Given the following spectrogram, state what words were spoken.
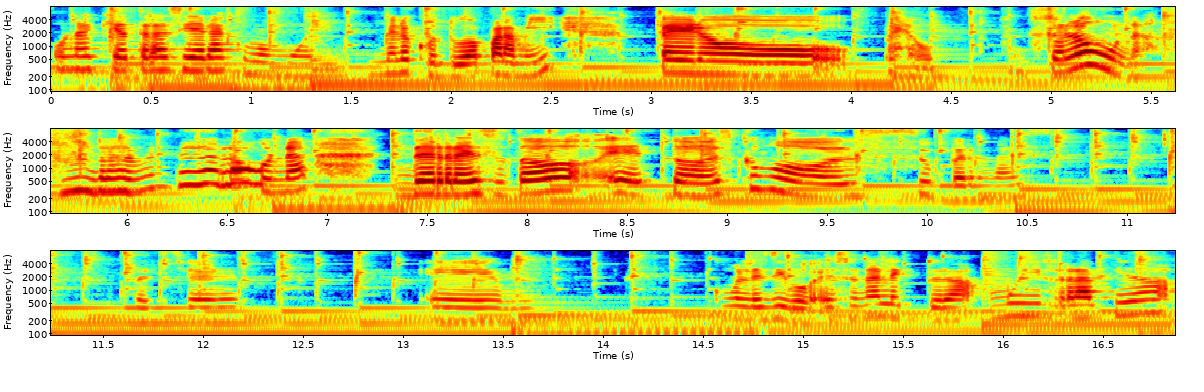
una que atrás sí era como muy melocotuda para mí, pero, pero solo una, realmente solo una. De resto, eh, todo es como súper nice, súper chévere. Em, como les digo, es una lectura muy rápida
